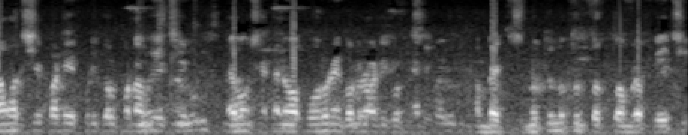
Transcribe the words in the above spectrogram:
বাংলাদেশের পার্টির পরিকল্পনা হয়েছে এবং সেখানে অপহরণের ঘটনাটি ঘটেছে। আমরা কিছু নতুন নতুন তথ্য আমরা পেয়েছি।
